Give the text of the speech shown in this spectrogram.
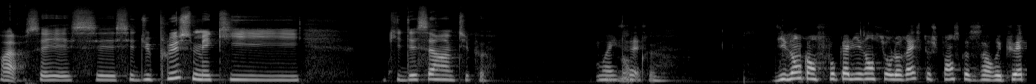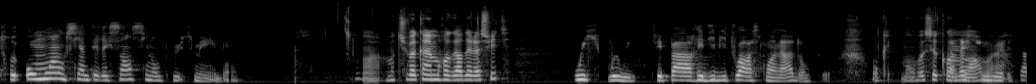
voilà, c'est du plus, mais qui, qui dessert un petit peu. Ouais, Donc, euh, Disons qu'en se focalisant sur le reste, je pense que ça aurait pu être au moins aussi intéressant, sinon plus, mais bon. voilà. Tu vas quand même regarder la suite? Oui, oui, oui. C'est pas rédhibitoire à ce point-là, donc euh, Ok, bon, bah, c'est comme reste moi. une, voilà. ça-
